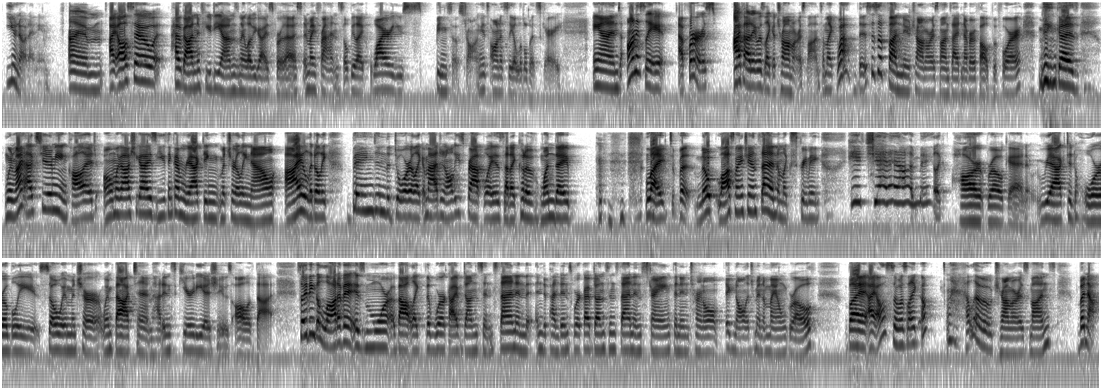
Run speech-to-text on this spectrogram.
You know what I mean. Um, I also have gotten a few DMs, and I love you guys for this. And my friends, they'll be like, "Why are you being so strong?" It's honestly a little bit scary. And honestly, at first, I thought it was like a trauma response. I'm like, wow, this is a fun new trauma response I'd never felt before. because when my ex treated me in college, oh my gosh, you guys, you think I'm reacting maturely now? I literally banged in the door. Like, imagine all these frat boys that I could have one day liked, but nope, lost my chance then. I'm like screaming, he cheated on me. Like heartbroken, reacted horribly, so immature, went back to him, had insecurity issues, all of that. So I think a lot of it is more about like the work I've done since then and the independence work I've done since then and strength and internal acknowledgement of my own growth. But I also was like, oh, hello, trauma response. But now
